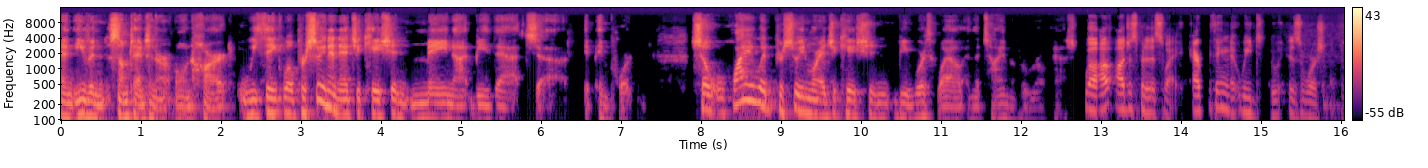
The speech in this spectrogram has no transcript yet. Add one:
and even sometimes in our own heart, we think, well, pursuing an education may not be that uh, important. So, why would pursuing more education be worthwhile in the time of a rural pastor? Well, I'll, I'll just put it this way everything that we do is worship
